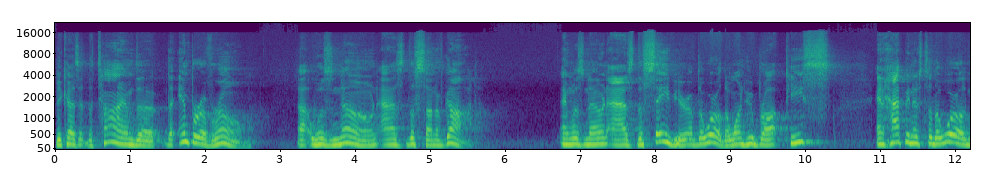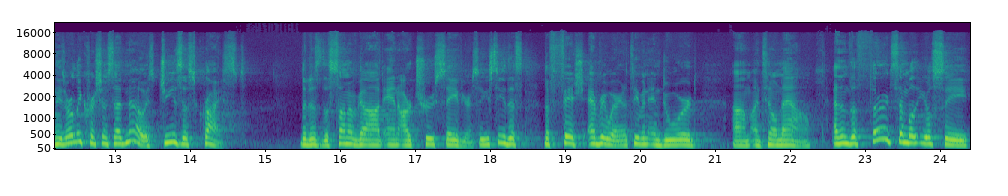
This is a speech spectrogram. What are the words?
because at the time, the, the Emperor of Rome uh, was known as the Son of God and was known as the Savior of the world, the one who brought peace and happiness to the world. And these early Christians said, no, it's Jesus Christ that is the Son of God and our true Savior. So you see this, the fish everywhere, and it's even endured um, until now. And then the third symbol that you'll see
